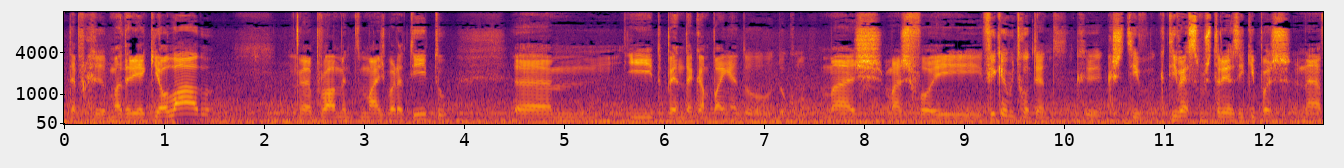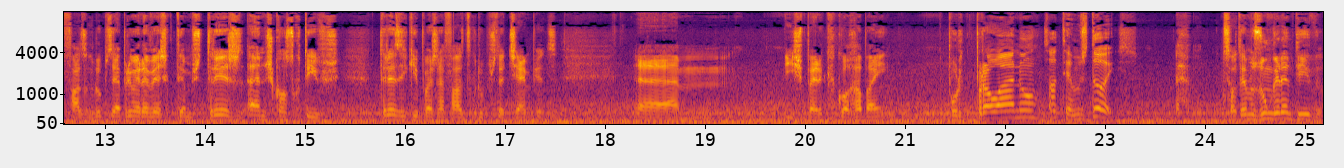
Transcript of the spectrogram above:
Até porque Madrid é aqui ao lado, é, provavelmente mais baratito. Um, e depende da campanha do, do clube. Mas, mas foi. Fiquei muito contente que, que, estive, que tivéssemos três equipas na fase de grupos. É a primeira vez que temos três anos consecutivos, três equipas na fase de grupos da Champions. Um, e espero que corra bem, porque para o ano. Só temos dois. Só temos um garantido,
